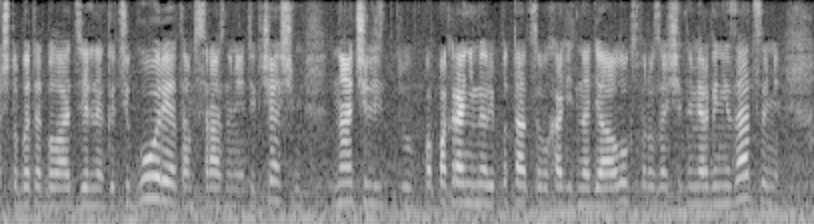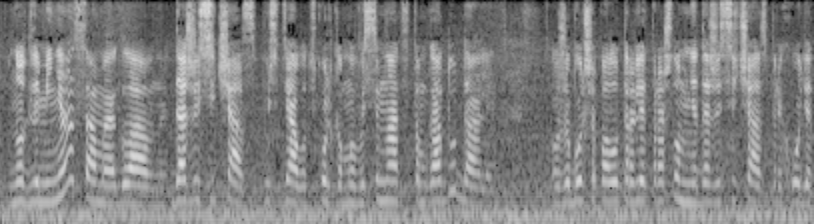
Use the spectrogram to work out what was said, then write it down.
чтобы это была отдельная категория, там с разными отягчающими. Начали, по, по крайней мере, пытаться выходить на диалог с правозащитными организациями. Но для меня самое главное, даже сейчас, спустя вот сколько мы в 2018 году дали, уже больше полутора лет прошло, мне даже сейчас приходят,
